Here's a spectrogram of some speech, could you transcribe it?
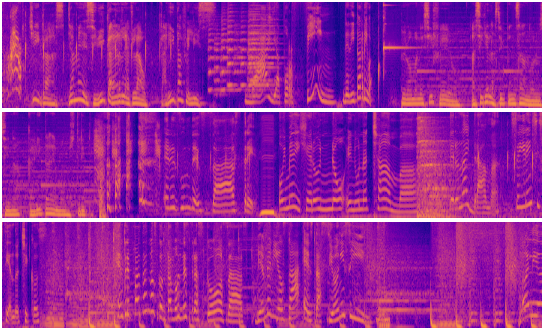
Chicas, ya me decidí caerle a Clau. Carita feliz. Vaya, por fin. Dedito arriba. Pero amanecí feo, así que la estoy pensando, Lucina. Carita de monstruito. Eres un desastre. Hoy me dijeron no en una chamba. Pero no hay drama. Seguiré insistiendo, chicos. Entre patas nos contamos nuestras cosas. Bienvenidos a Estación Isil.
